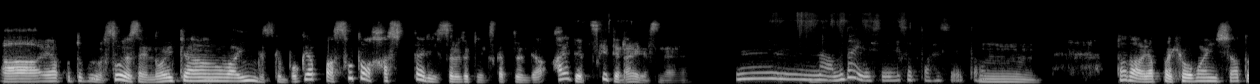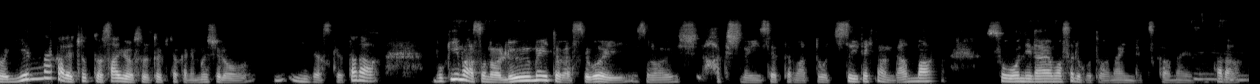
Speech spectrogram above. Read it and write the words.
ああ、AirPod Pro、そうですね。ノイキャンはいいんですけど、僕やっぱ外を走ったりするときに使ってるんで、あえてつけてないですね。うーん、まあ危ないですね、外走ると。うん。ただ、やっぱり評判いいし、あと家の中でちょっと作業するときとかにむしろいいですけど、ただ、僕今、そのルームメイトがすごい、その拍手の陰性ってのもあって落ち着いた人なんで、あんま騒音に悩ませることはないんで使わないです。ただ、うん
